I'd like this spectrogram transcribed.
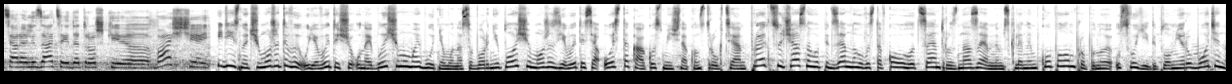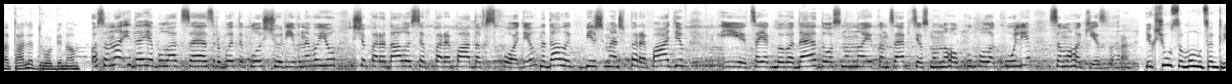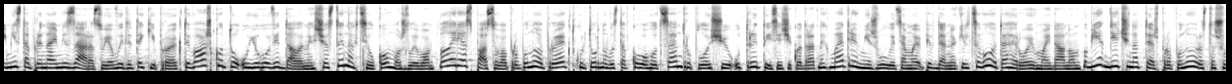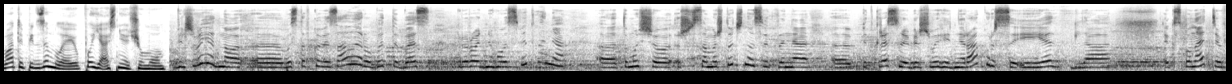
ця реалізація йде трошки важче. І дійсно, чи можете ви уявити, що у найближчому майбутньому на Соборній площі може з'явитися ось така космічна конструкція? Проект сучасного підземного виставкового центру з наземним скляним куполом пропонує у своїй дипломній роботі Наталя Дробіна. Основна ідея була це зробити площу рівневою, що передалося в перепадах сходів. Надали більш-менш перепадів, і це якби веде до основної концепції основного купола кулі самого Кізлера. Якщо у самому центрі міста принаймні зараз уявити такі проекти важко, то у його віддалених частинах цілком можливо. Валерія Спасова пропонує проект культурно-виставкового центру площею у 3 тисячі квадратних метрів між вулицями Південно-Кільцевою та Героїв Майдану. Об'єкт дівчина теж пропонує розташувати під землею. Пояснює, чому. Більш вигідно е, виставкові зали робити без природнього освітлення, е, тому що саме штучне освітлення е, підкреслює більш вигідні ракурси і є для експонатів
